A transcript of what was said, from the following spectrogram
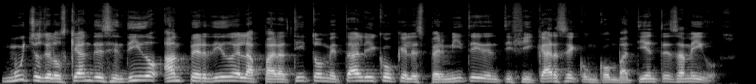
Muchos de los que han descendido han perdido el aparatito metálico que les permite identificarse con combatientes amigos.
